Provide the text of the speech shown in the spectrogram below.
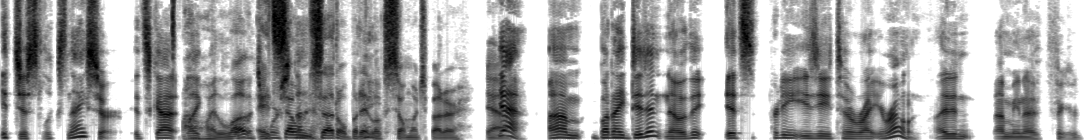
It just looks nicer. It's got like oh, I love It's so style. subtle, but it looks so much better. Yeah. Yeah. Um, but I didn't know that it's pretty easy to write your own. I didn't. I mean, I figured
